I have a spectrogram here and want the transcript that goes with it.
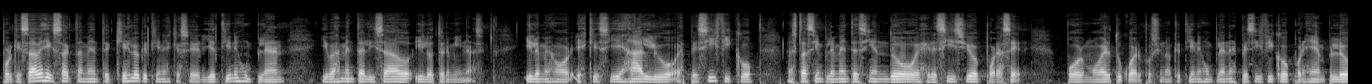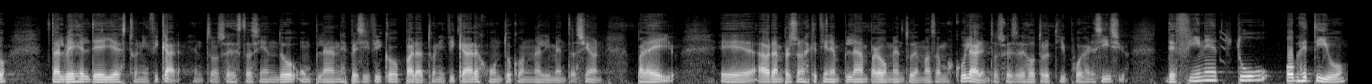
Porque sabes exactamente qué es lo que tienes que hacer, ya tienes un plan y vas mentalizado y lo terminas. Y lo mejor es que si es algo específico, no estás simplemente haciendo ejercicio por hacer, por mover tu cuerpo, sino que tienes un plan específico, por ejemplo, tal vez el de ella es tonificar, entonces está haciendo un plan específico para tonificar junto con una alimentación para ello. Eh, habrán personas que tienen plan para aumento de masa muscular, entonces es otro tipo de ejercicio. Define tu objetivo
